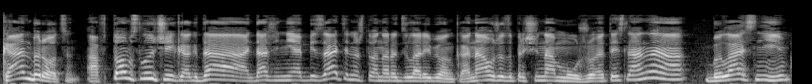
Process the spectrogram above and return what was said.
Канбероцен. А в том случае, когда даже не обязательно, что она родила ребенка, она уже запрещена мужу, это если она была с ним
